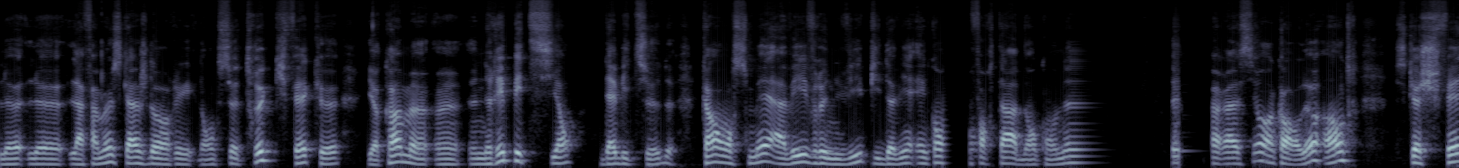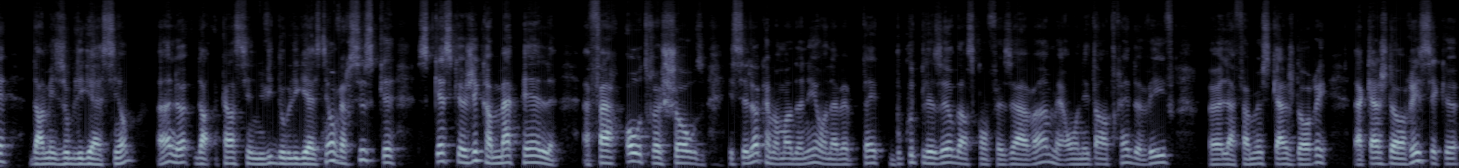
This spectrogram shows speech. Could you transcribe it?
la fameuse cage dorée. Donc, ce truc qui fait qu'il y a comme une répétition d'habitude quand on se met à vivre une vie puis devient inconfortable. Donc, on a une séparation encore là entre ce que je fais dans mes obligations, hein, quand c'est une vie d'obligation, versus qu'est-ce que j'ai comme appel à faire autre chose. Et c'est là qu'à un moment donné, on avait peut-être beaucoup de plaisir dans ce qu'on faisait avant, mais on est en train de vivre euh, la fameuse cage dorée. La cage dorée, c'est que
